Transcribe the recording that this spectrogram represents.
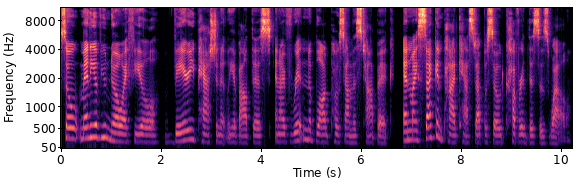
So many of you know I feel very passionately about this, and I've written a blog post on this topic. And my second podcast episode covered this as well.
